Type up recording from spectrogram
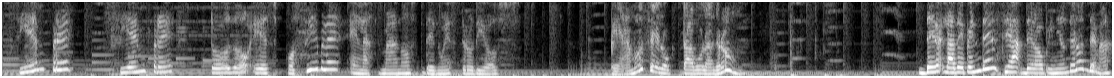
Siempre, siempre todo es posible en las manos de nuestro Dios. Veamos el octavo ladrón. De la dependencia de la opinión de los demás.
